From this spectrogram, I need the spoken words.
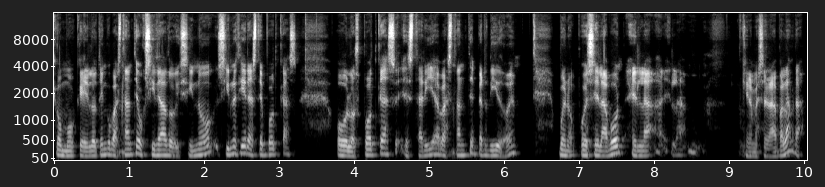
como que lo tengo bastante oxidado y si no, si no hiciera este podcast o los podcasts estaría bastante perdido. ¿eh? Bueno, pues el abono, la, que no me sale la palabra.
